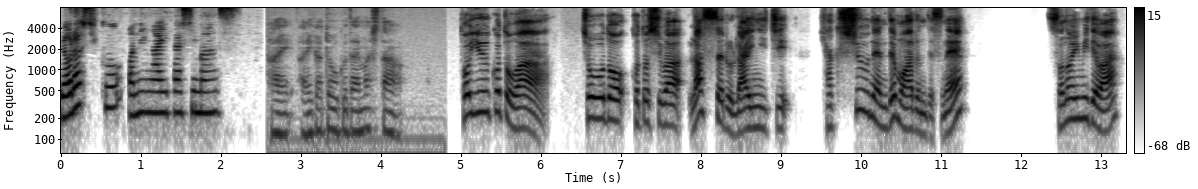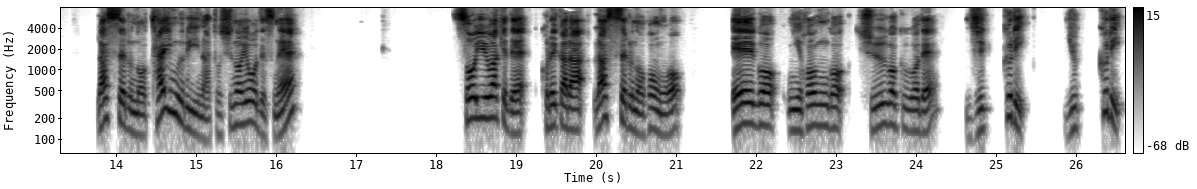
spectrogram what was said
よろしくお願いいたします。はい、ありがとうございました。ということは、ちょうど今年はラッセル来日100周年でもあるんですね。その意味では、ラッセルのタイムリーな年のようですね。そういうわけで、これからラッセルの本を英語、日本語、中国語でじっくり、ゆっくり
